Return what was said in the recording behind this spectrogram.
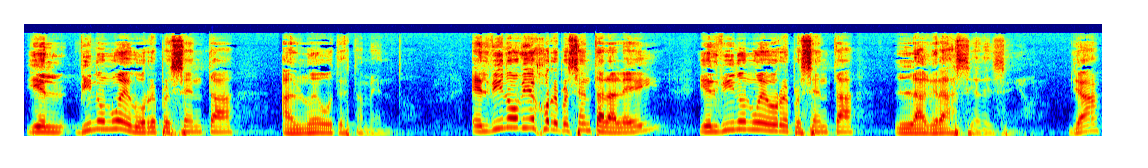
y el vino nuevo representa al Nuevo Testamento. El vino viejo representa la ley y el vino nuevo representa la gracia del Señor. ¿Ya?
